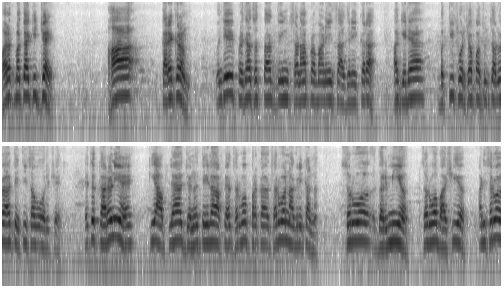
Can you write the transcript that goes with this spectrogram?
भारत माता की जय. हा कार्यक्रम म्हणजे प्रजासत्ताक दिन सणाप्रमाणे साजरे करा. हा गेल्या बत्तीस वर्षापासून चालू आहे हा तेहतीसावं वर्ष आहे. याचं कारण हे आहे की आपल्या जनतेला आपल्या सर्व प्रकार सर्व नागरिकांना सर्व धर्मीय सर्व भाषीय आणि सर्व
